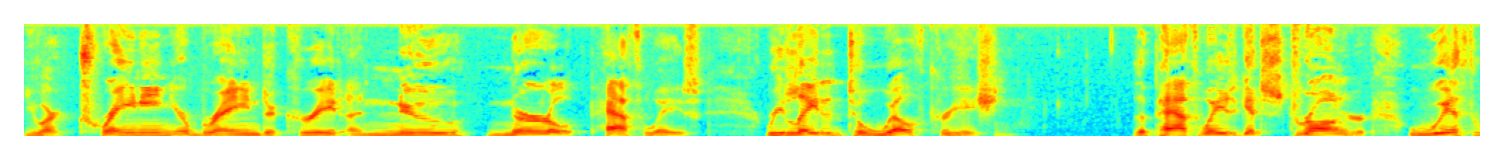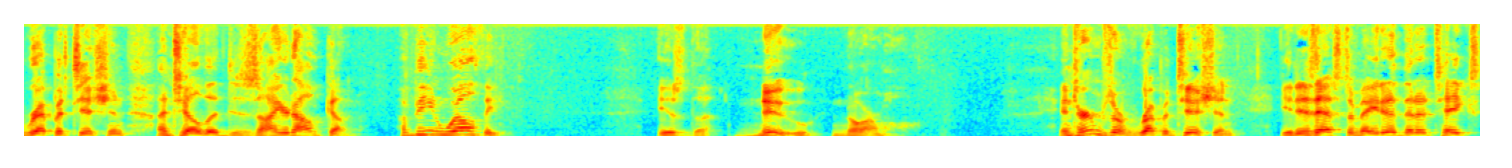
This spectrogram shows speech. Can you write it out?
you are training your brain to create a new neural pathways related to wealth creation. The pathways get stronger with repetition until the desired outcome of being wealthy is the new normal. In terms of repetition, it is estimated that it takes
